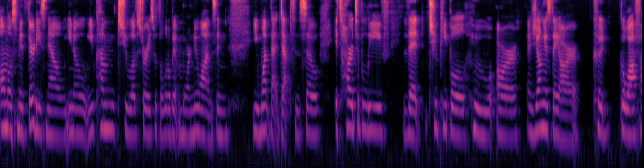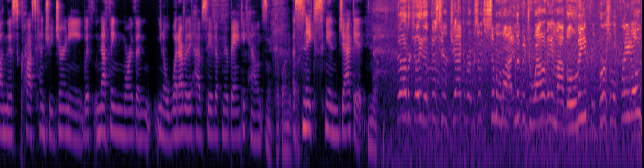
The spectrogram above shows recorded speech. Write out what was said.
almost mid 30s now you know you come to love stories with a little bit more nuance and you want that depth. And so it's hard to believe that two people who are as young as they are could go off on this cross country journey with nothing more than you know whatever they have saved up in their bank accounts Yeah, a couple hundred a bucks. snakeskin jacket Yeah. Did I ever tell you that this here jacket represents a symbol of my individuality and my belief in personal freedom?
